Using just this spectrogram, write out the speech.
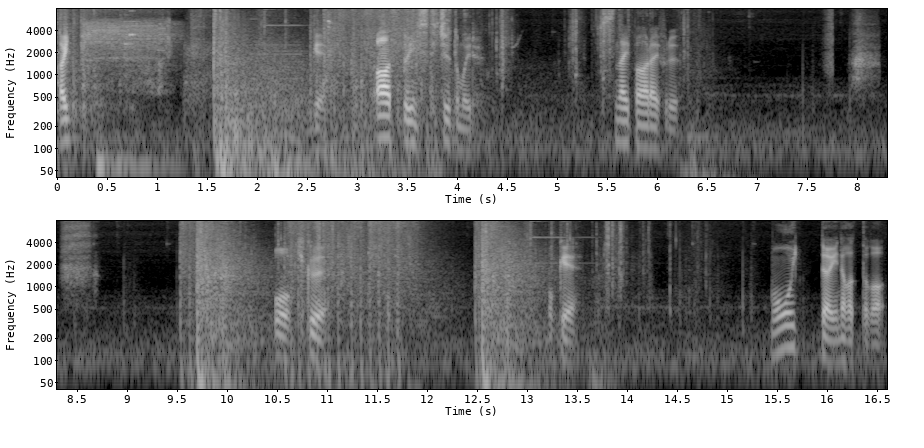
はい。OK アートインスティチュートもいる。スナイパーライフル。おお効く。OK もう一体いなかったか。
